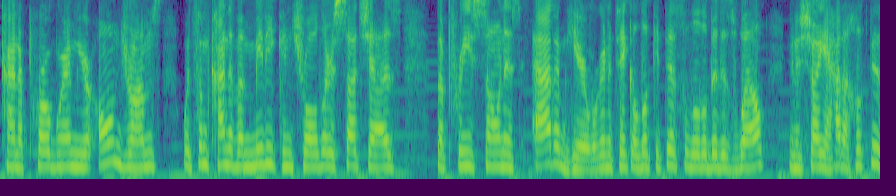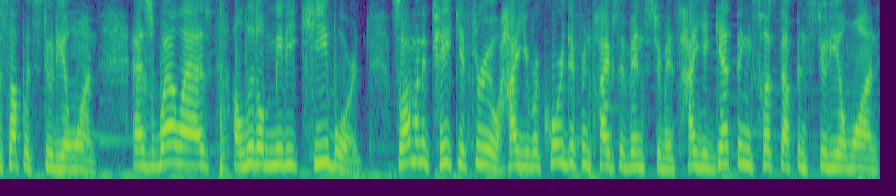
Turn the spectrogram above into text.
kind of program your own drums with some kind of a MIDI controller, such as the PreSonus Atom here. We're gonna take a look at this a little bit as well. I'm gonna show you how to hook this up with Studio One, as well as a little MIDI keyboard. So I'm gonna take you through how you record different types of instruments, how you get things hooked up in Studio One,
